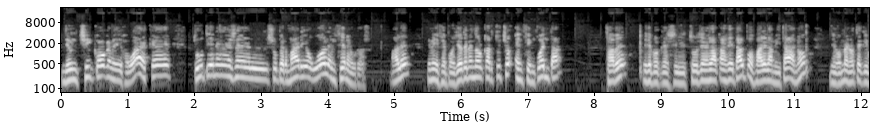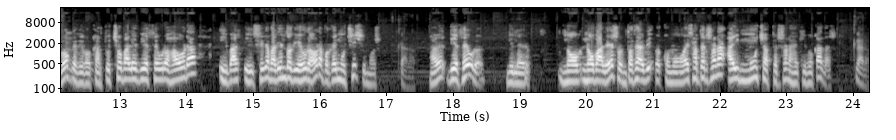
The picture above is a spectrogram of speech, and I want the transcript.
de un chico que me dijo, guau, es que tú tienes el Super Mario World en 100 euros, ¿vale? Y me dice, pues yo te vendo el cartucho en 50, ¿sabes? Dice, porque si tú tienes la caja y tal, pues vale la mitad, ¿no? Digo, hombre, no te equivoques. Mm. Digo, el cartucho vale 10 euros ahora y, va, y sigue valiendo 10 euros ahora porque hay muchísimos, Claro. ¿sabes? 10 euros. Dile, no, no vale eso. Entonces, como esa persona, hay muchas personas equivocadas, Claro.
